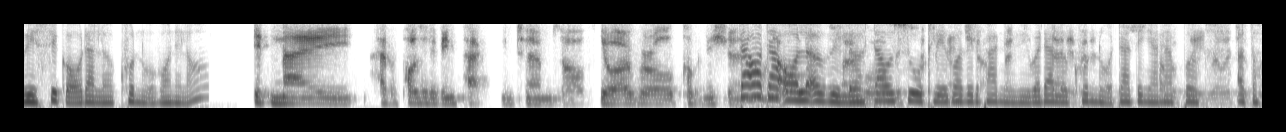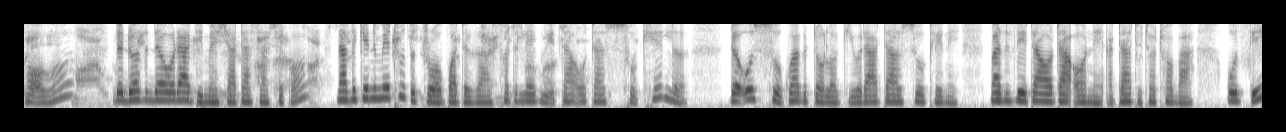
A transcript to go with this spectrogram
ရေစစ်ကောဒါလခုနုကောနေလော it may have a positive impact in terms of your overall cognition. တာအတာအော်လအဂီလ overall တာအ risk ဆု of ခလေကောဒီ dementia, ဖာနေ but ဂီဝဒါလ that ခုနု evidence တာတင်ညာနာပ probably အတဟော relatively ကို mild ဒဒေါ်ဒဝဒါ compared ဒီမရှာတာ to ဆာစ other ကော types နာတကင်းမီ of ထုတဒရပတက changes ဆောတလဲကွေ to တာ our အတာ lifestyle. ဆုခဲလဒေအဆုကွာကတော်လကီဝဒါတာဆုခလနေဘာတတိတာအတာအောနေအတာတူထထပါအိုတိ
